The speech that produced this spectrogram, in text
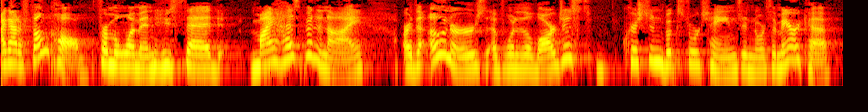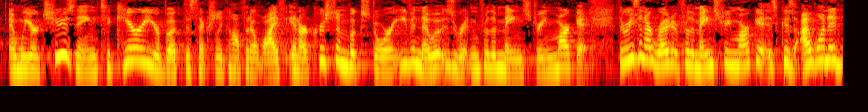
I got a phone call from a woman who said, "My husband and I." are the owners of one of the largest Christian bookstore chains in North America, and we are choosing to carry your book, The Sexually Confident Wife, in our Christian bookstore, even though it was written for the mainstream market. The reason I wrote it for the mainstream market is because I wanted,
